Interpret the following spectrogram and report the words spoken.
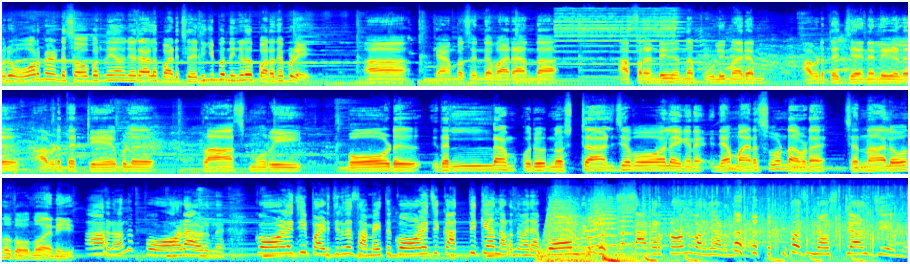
ഒരു ഓർമ്മയുണ്ട് സൗപർണിയ എന്ന് ഒരാൾ പഠിച്ചത്. എനിക്കിപ്പോ നിങ്ങൾ പറഞ്ഞപ്പോഴേ ആ ക്യാമ്പസിന്റെ വരാന്ത ആ ഫ്രണ്ടിൽ നിന്ന പുളിമരം അവിടുത്തെ ജനലുകൾ അവിടുത്തെ ടേബിൾ ക്ലാസ് മുറി ബോർഡ് ഇതെല്ലാം ഒരു നൊസ്റ്റാൾജിയ പോലെ ഇങ്ങനെ ഞാൻ മനസ്സുകൊണ്ട് അവിടെ ചെന്നാലോ എന്ന് തോന്നുന്നു എനിക്ക്. ആണോ ഒന്ന് പോടാ അവിടുന്ന്. കോളേജിൽ പഠിച്ചിരുന്ന സമയത്ത് കോളേജ് കത്തിക്കാൻ നടന്നവനാ. ബോംബിട്ട് തകർക്കണമെന്ന് പറഞ്ഞു നടന്നവനാ. ഇപ്പൊ നൊസ്റ്റാൾജിയെന്ന്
